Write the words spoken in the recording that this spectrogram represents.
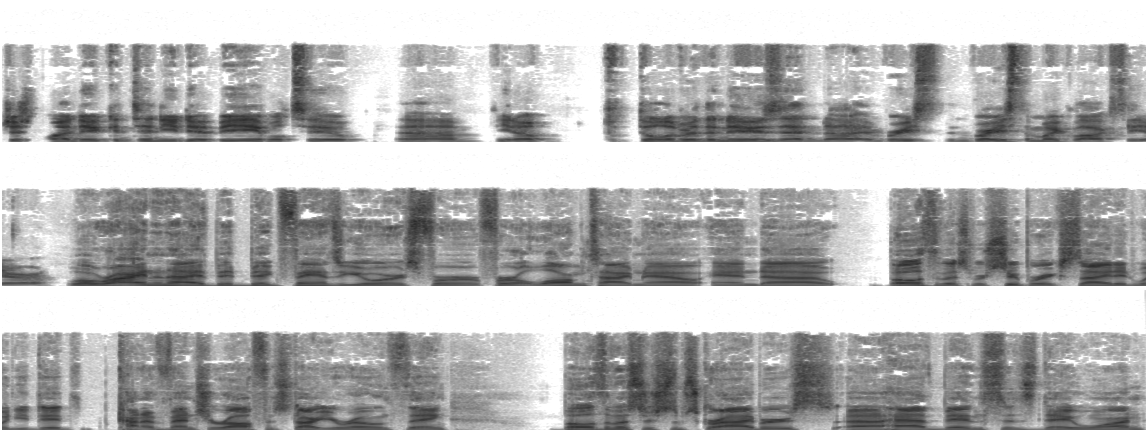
just wanted to continue to be able to um, you know deliver the news and uh, embrace embrace the Mike Locksley era. Well, Ryan and I have been big fans of yours for for a long time now, and uh, both of us were super excited when you did kind of venture off and start your own thing. Both of us are subscribers, uh, have been since day one.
